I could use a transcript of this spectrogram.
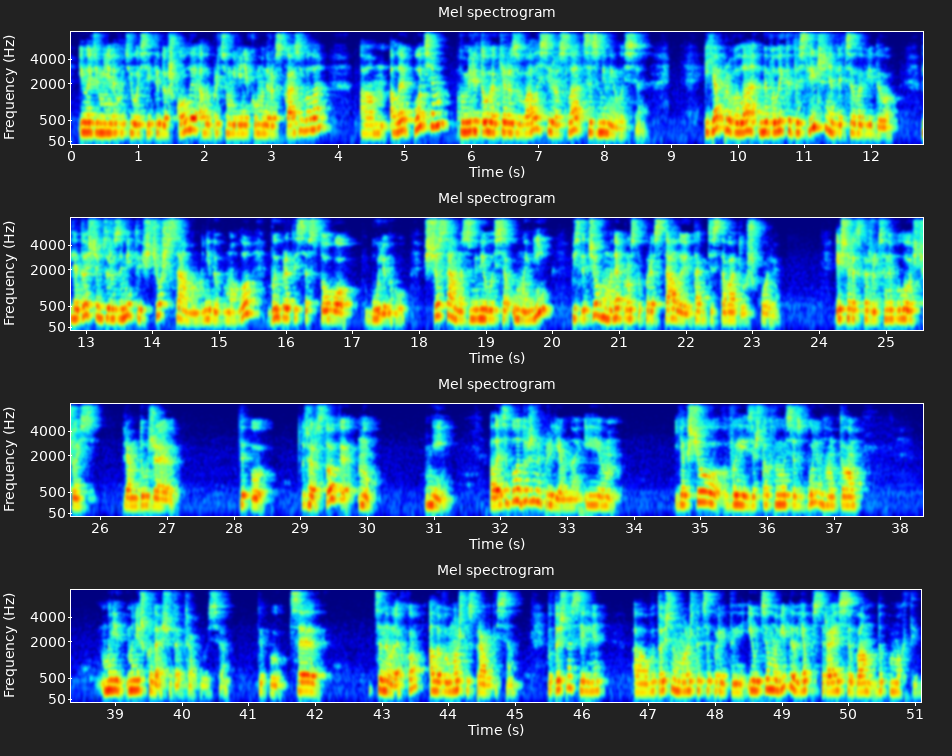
Іноді мені не хотілося йти до школи, але при цьому я нікому не розказувала. Але потім, по мірі того, як я розвивалася і росла, це змінилося. І я провела невелике дослідження для цього відео, для того, щоб зрозуміти, що ж саме мені допомогло вибратися з того булінгу, що саме змінилося у мені, після чого мене просто перестали так діставати у школі. Я ще раз кажу, це не було щось прям дуже, типу, жорстоке. Ну, ні. Але це було дуже неприємно. І якщо ви зіштовхнулися з булінгом, то мені, мені шкода, що так трапилося. Типу, це, це нелегко, але ви можете справитися. Ви точно сильні, ви точно можете це перейти. І у цьому відео я постараюся вам допомогти.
